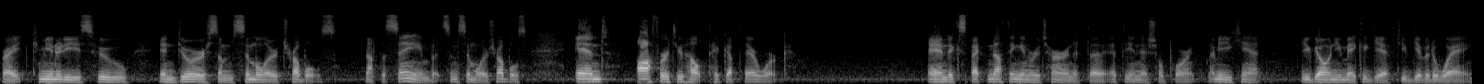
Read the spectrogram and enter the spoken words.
right? Communities who endure some similar troubles, not the same, but some similar troubles, and offer to help pick up their work and expect nothing in return at the, at the initial point. I mean, you can't. You go and you make a gift, you give it away,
